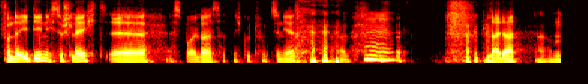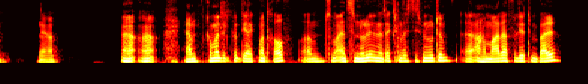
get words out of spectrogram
von der Idee nicht so schlecht. Äh, Spoiler, es hat nicht gut funktioniert. Ähm. Leider. Ähm, ja. Ja, ja, ja, kommen wir direkt mal drauf. Ähm, zum 1 zu 0 in der 66 Minute. Äh, Ahamada verliert den Ball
